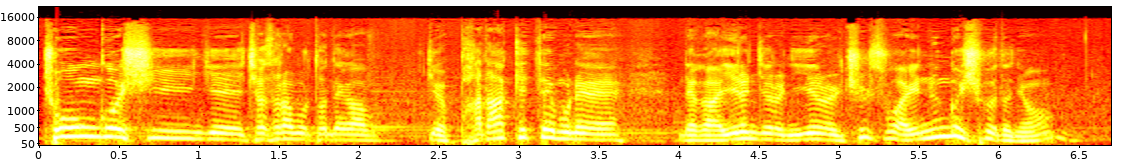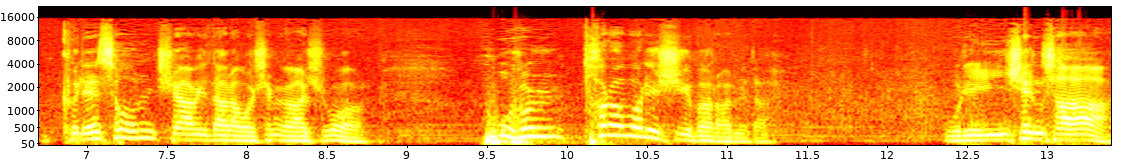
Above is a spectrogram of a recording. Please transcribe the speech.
좋은 것이 이제 저 사람으로부터 내가 받았기 때문에 내가 이런저런 인연을 줄 수가 있는 것이거든요. 그래서 오는 재앙이다라고 생각하시고 후를 털어버리시기 바랍니다. 우리 인생사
